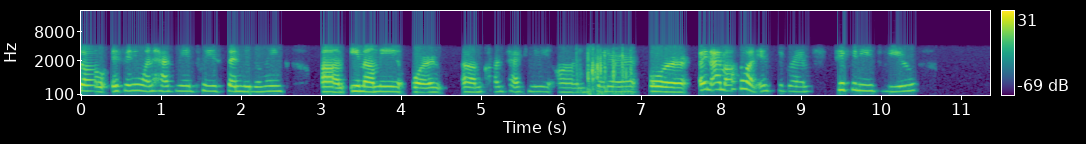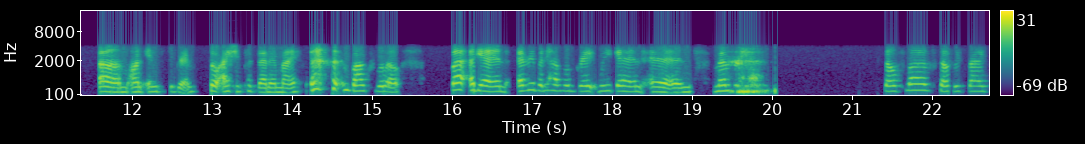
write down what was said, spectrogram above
So if anyone has me, please send me the link, um, email me, or um, contact me on Twitter, or and I'm also on Instagram, Tiffany's View um, on Instagram. So I should put that in my box below. But again, everybody have a great weekend and remember self love, self respect,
